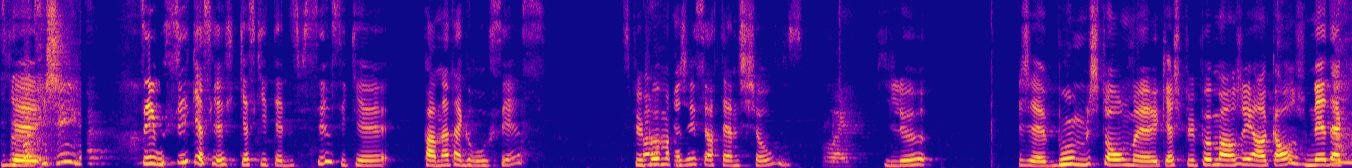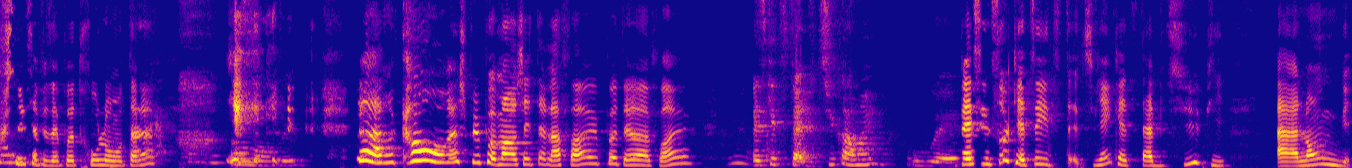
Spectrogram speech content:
Tu peux a- pas tricher, là! tu sais aussi qu'est-ce que qu'est-ce qui était difficile c'est que pendant ta grossesse tu peux pas Ah. manger certaines choses Ouais. Puis là, je boum, je tombe euh, que je peux pas manger encore. Je venais d'accoucher, ça faisait pas trop longtemps. Oh mon dieu! Là, encore, hein, je peux pas manger telle affaire, pas telle affaire. Est-ce que tu t'habitues quand même? Euh, Ben, c'est sûr que, tu tu viens que tu t'habitues, puis à longue,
